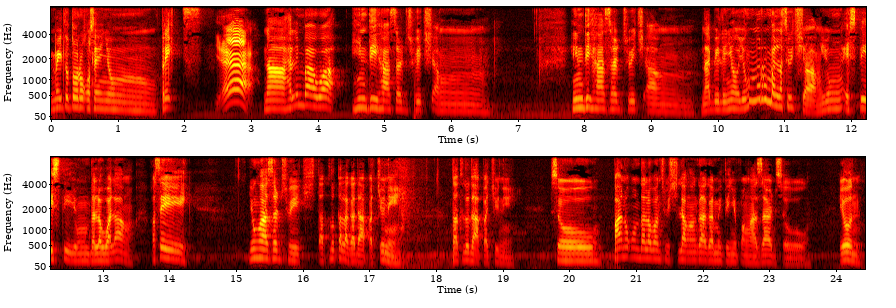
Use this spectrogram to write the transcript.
may tuturo ko sa inyong tricks. Yeah! Na halimbawa, hindi hazard switch ang hindi hazard switch ang nabili nyo. Yung normal na switch lang, yung SPST, yung dalawa lang. Kasi, yung hazard switch, tatlo talaga dapat yun eh. Tatlo dapat yun eh. So, paano kung dalawang switch lang ang gagamitin nyo pang hazard? So, yun.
